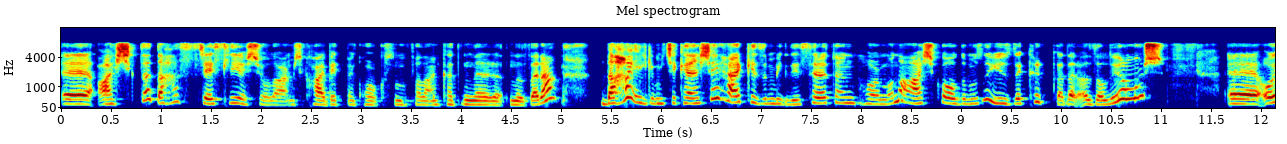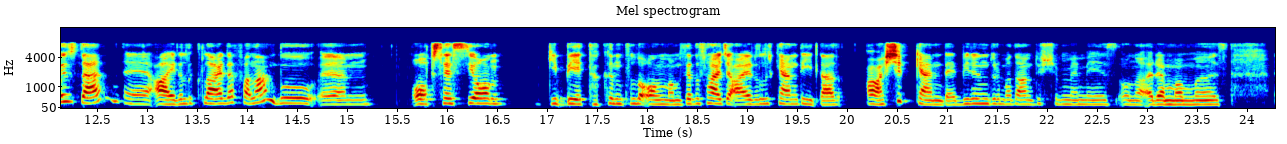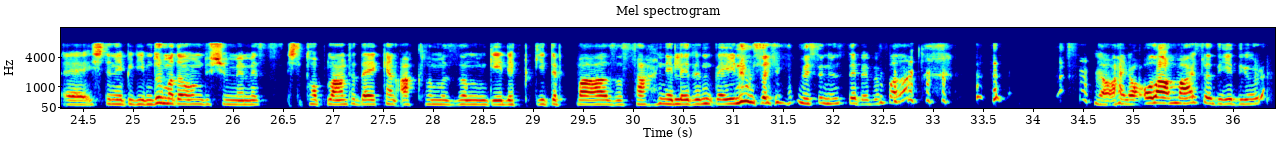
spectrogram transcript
e, aşkta daha stresli yaşıyorlarmış kaybetme korkusunu falan kadınlara nazaran. Daha ilgimi çeken şey herkesin bildiği serotonin hormonu aşık olduğumuzda yüzde 40 kadar azalıyormuş. E, o yüzden e, ayrılıklarda falan bu e, obsesyon gibi takıntılı olmamız ya da sadece ayrılırken değil daha aşıkken de birini durmadan düşünmemiz, onu aramamız, e, işte ne bileyim durmadan onu düşünmemiz, işte toplantıdayken aklımızın gelip gidip bazı sahnelerin beynimize gitmesinin sebebi falan. ya hani olan varsa diye diyorum.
